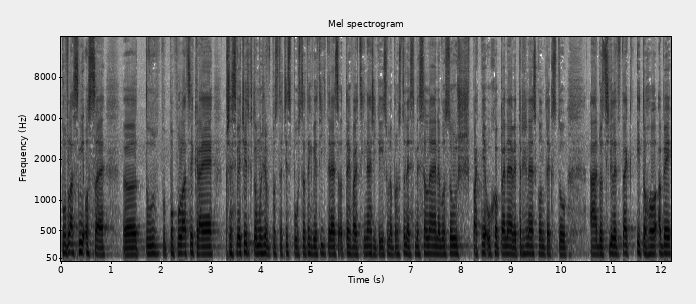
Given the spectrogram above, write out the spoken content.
po vlastní ose eh, tu populaci kraje přesvědčit k tomu, že v podstatě spousta těch věcí, které se od těch vakcínách říkají, jsou naprosto nesmyslné nebo jsou špatně uchopené, vytržené z kontextu a docílit tak i toho, aby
